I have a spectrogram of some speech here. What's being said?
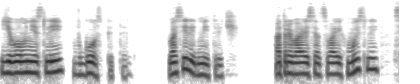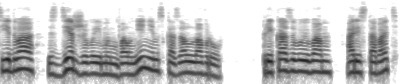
его унесли в госпиталь. Василий Дмитриевич, отрываясь от своих мыслей, с едва сдерживаемым волнением сказал Лавров. «Приказываю вам арестовать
